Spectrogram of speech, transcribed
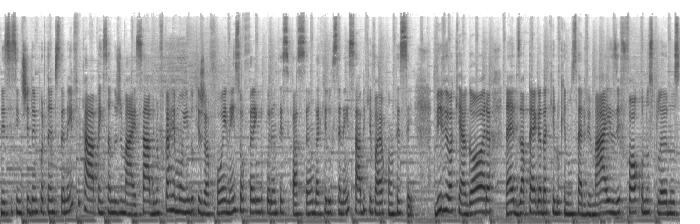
Nesse sentido, é importante você nem ficar pensando demais, sabe? Não ficar remoendo o que já foi, nem sofrendo por antecipação daquilo que você nem sabe que vai acontecer. Vive o aqui agora, né? Desapega daquilo que não serve mais e foco nos planos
